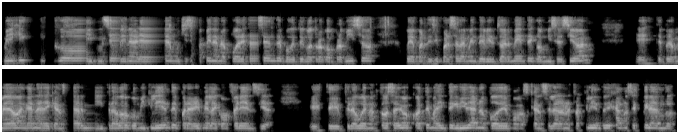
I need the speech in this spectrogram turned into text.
México y me muchísima pena no poder estar presente porque tengo otro compromiso, voy a participar solamente virtualmente con mi sesión, este, pero me daban ganas de cansar mi trabajo con mi cliente para irme a la conferencia. Este, pero bueno, todos sabemos que con temas de integridad no podemos cancelar a nuestros clientes, dejarnos esperando.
